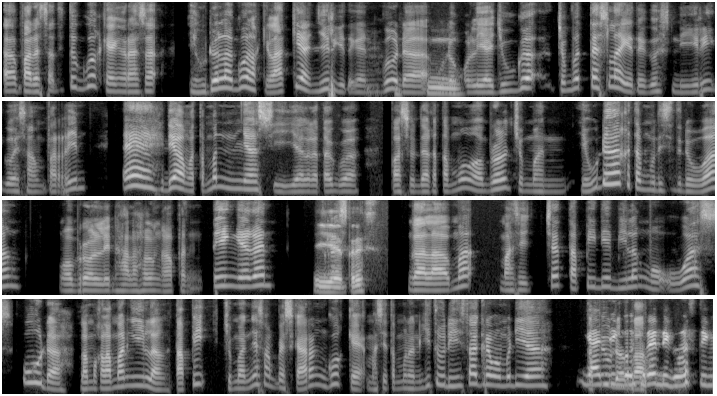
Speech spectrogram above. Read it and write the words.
eh, pada saat itu gua kayak ngerasa ya udahlah gua laki-laki anjir gitu kan. Gua udah udah Hmm. kuliah juga coba tes lah gitu. Gue sendiri gue samperin. Eh dia sama temennya sial kata gua. Pas udah ketemu ngobrol cuman ya udah ketemu di situ doang. Ngobrolin hal-hal nggak penting ya kan. Iya, terus. nggak lama masih chat tapi dia bilang mau uas udah lama kelamaan ngilang. Tapi cumannya sampai sekarang gue kayak masih temenan gitu di Instagram sama dia. Tapi anjing udah gue di ghosting.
